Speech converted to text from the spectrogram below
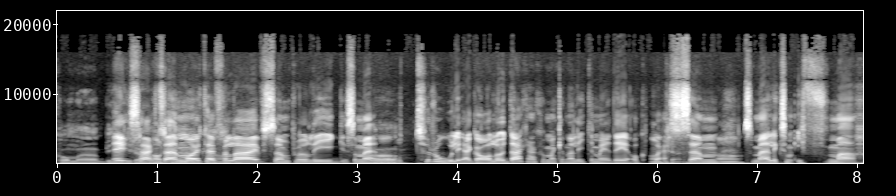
komma bira. Exakt, såhär Muay Thai for Life, Sun Pro League som är Ja. otroliga galor. Där kanske man kan ha lite mer det och på Okej. SM Ja. Som är liksom IFMA,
